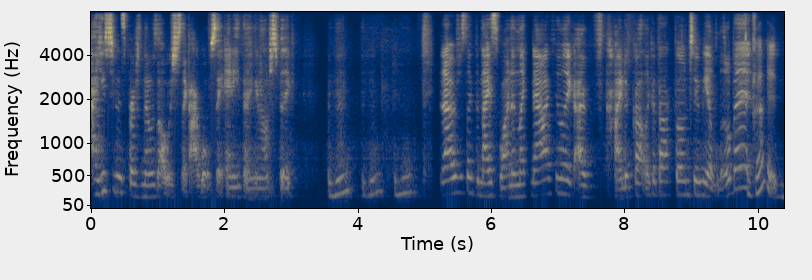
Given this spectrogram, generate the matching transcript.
I used to be this person that was always just like, I won't say anything, and I'll just be like, mm-hmm, mm-hmm, mm-hmm. And I was just like the nice one. And like now, I feel like I've kind of got like a backbone to me a little bit. Good.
